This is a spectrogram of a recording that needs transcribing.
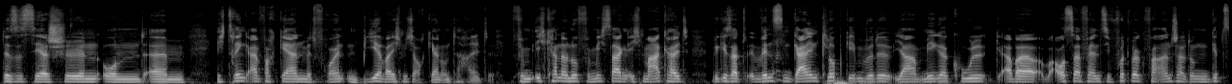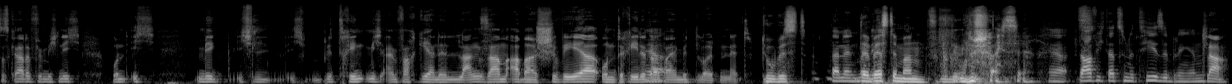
Das ist sehr schön. Und ähm, ich trinke einfach gern mit Freunden Bier, weil ich mich auch gern unterhalte. Für, ich kann da nur für mich sagen, ich mag halt, wie gesagt, wenn es einen geilen Club geben würde, ja, mega cool. Aber außer Fancy Footwork-Veranstaltungen gibt es das gerade für mich nicht. Und ich. Mir, ich, ich betrink mich einfach gerne langsam, aber schwer und rede Ja. dabei mit Leuten nett. Du bist der dich- beste Mann, Friedel, ohne Scheiße. Ja. Darf ich dazu eine These bringen? Klar.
